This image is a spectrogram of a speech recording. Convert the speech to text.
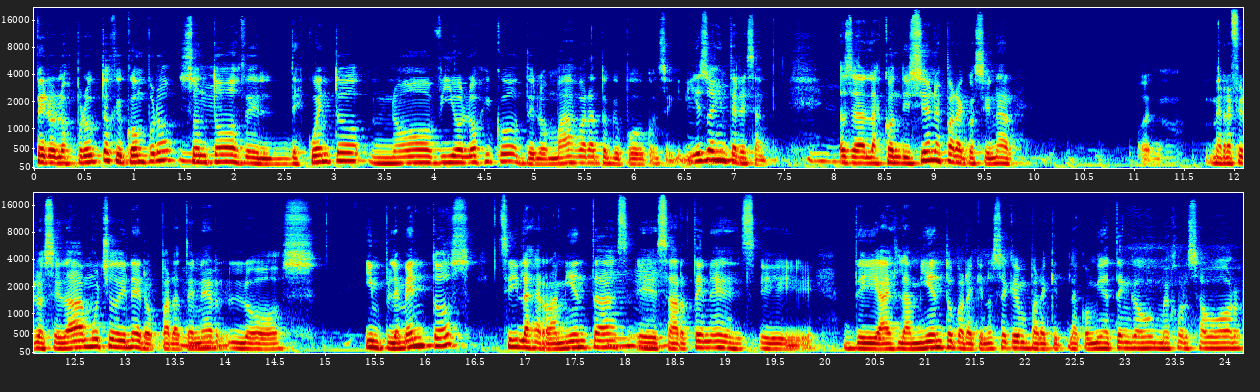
pero los productos que compro son todos del descuento no biológico de lo más barato que puedo conseguir. Y eso es interesante. O sea, las condiciones para cocinar, me refiero, se da mucho dinero para tener los implementos, ¿sí? las herramientas, eh, sartenes, eh, de aislamiento para que no se queden, para que la comida tenga un mejor sabor.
